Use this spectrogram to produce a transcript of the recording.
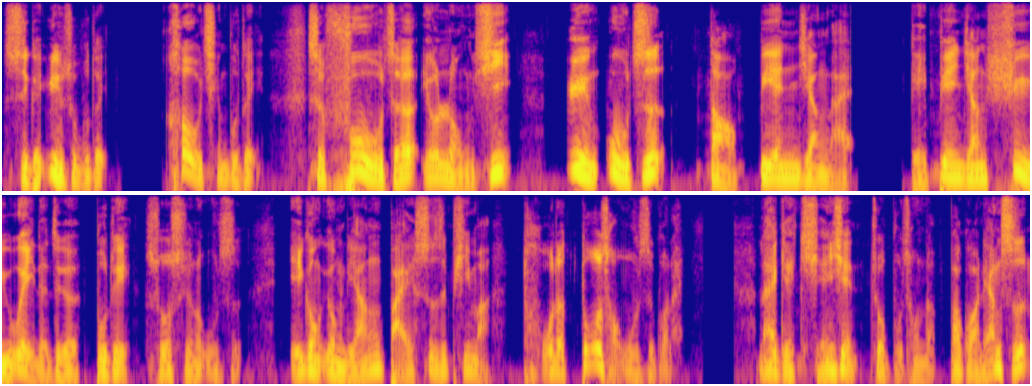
是一个运输部队，后勤部队，是负责由陇西运物资到边疆来，给边疆续卫的这个部队所使用的物资，一共用两百四十匹马驮了多少物资过来，来给前线做补充的，包括粮食，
